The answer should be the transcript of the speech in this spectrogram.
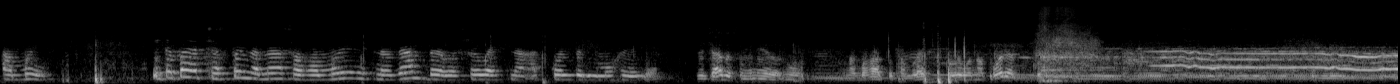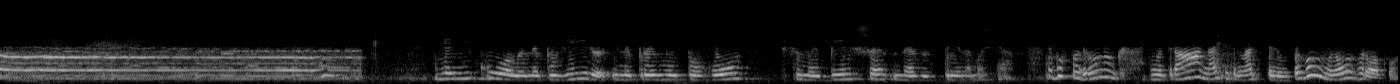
а ми. І тепер частина нашого ми назавжди лишилась на Аскольдовій могилі. Звичайно, що мені ну, набагато там легше, коли вона поряд. Я ніколи не повірю і не прийму того, що ми більше не зустрінемося. Це був подарунок Дмитра на 14 лютого минулого року.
